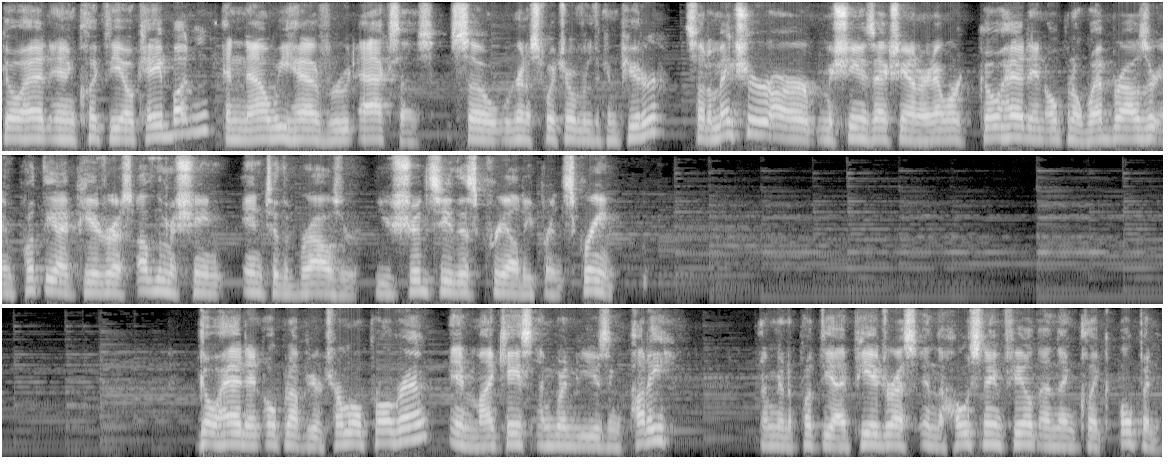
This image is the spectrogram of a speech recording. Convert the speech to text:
Go ahead and click the OK button. And now we have root access. So we're going to switch over to the computer. So to make sure our machine is actually on our network, go ahead and open a web browser and put the IP address of the machine into the browser. You should see this Creality print screen. Go ahead and open up your terminal program. In my case, I'm going to be using PuTTY. I'm going to put the IP address in the hostname field and then click open.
